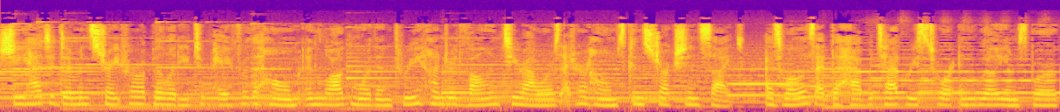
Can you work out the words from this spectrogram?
she had to demonstrate her ability to pay for the home and log more than 300 volunteer hours at her home's construction site, as well as at the Habitat Restore in Williamsburg.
